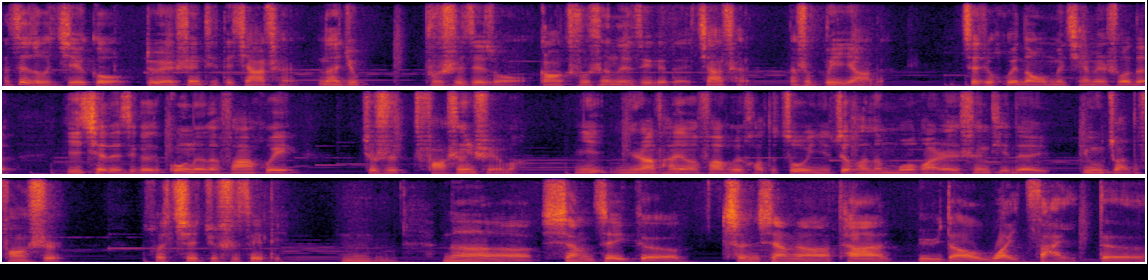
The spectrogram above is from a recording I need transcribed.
那这种结构对人身体的加成，那就不是这种刚出生的这个的加成，那是不一样的。这就回到我们前面说的，一切的这个功能的发挥，就是仿生学嘛。你你让它要发挥好的作用，你最好能模仿人身体的运转的方式，所以其实就是这点。嗯。那像这个沉香啊，它遇到外在的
